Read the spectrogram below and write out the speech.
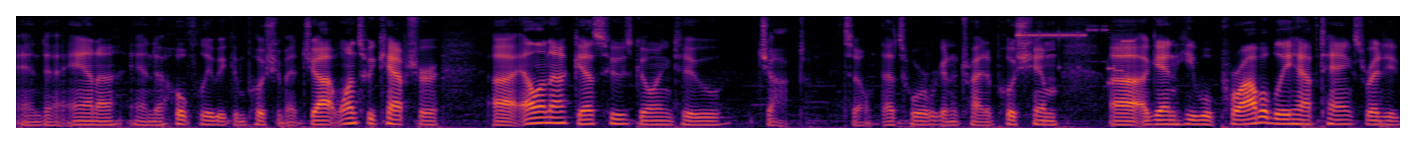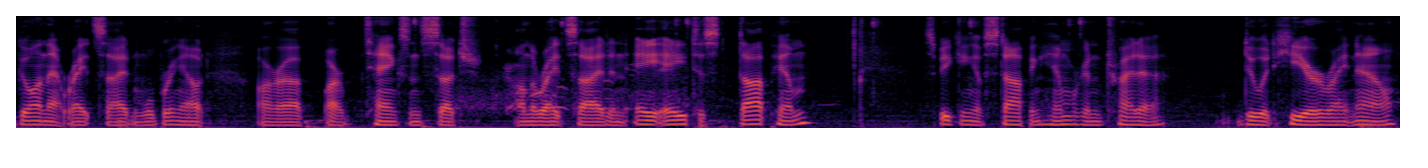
and uh, Anna, and uh, hopefully we can push him at Jot. Once we capture uh, Elena, guess who's going to Jot? So that's where we're going to try to push him. Uh, again, he will probably have tanks ready to go on that right side, and we'll bring out our, uh, our tanks and such on the right side and AA to stop him. Speaking of stopping him, we're going to try to do it here right now.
